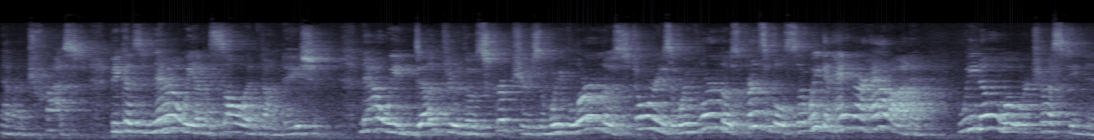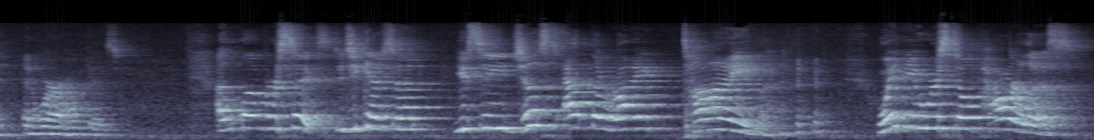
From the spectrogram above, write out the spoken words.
and our trust. Because now we have a solid foundation. Now we've dug through those scriptures and we've learned those stories and we've learned those principles so we can hang our hat on it. We know what we're trusting in and where our hope is. I love verse 6. Did you catch that? You see, just at the right time, when you were still powerless.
